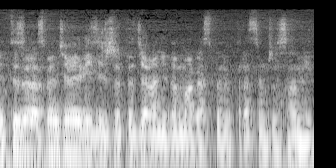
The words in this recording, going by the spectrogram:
I ty zaraz będziemy widzieć, że to działa nie domaga z penetracją czasami.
